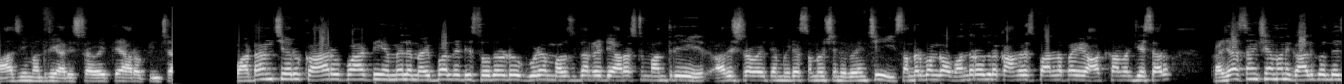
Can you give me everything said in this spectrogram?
మాజీ మంత్రి హరీష్ రావు అయితే ఆరోపించారు. Patancheru car party MLA Mahipal Reddy సోదరుడు గూడెం మధుసూదన్ రెడ్డి అరెస్ట్ మంత్రి హరీష్ రావు అయితే మీడియా సమావేశం నిర్వహించి ఈ సందర్భంగా వంద రోజుల కాంగ్రెస్ పాలనపై హాట్ కామెంట్ చేశారు. ప్రజా సంక్షేమాన్ని గాలికి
